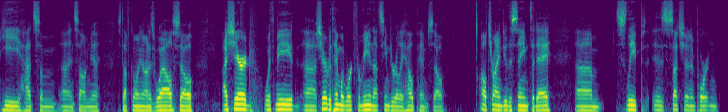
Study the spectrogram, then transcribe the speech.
he had some uh, insomnia stuff going on as well. So I shared with me, uh, shared with him what worked for me, and that seemed to really help him. So I'll try and do the same today. Um, sleep is such an important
